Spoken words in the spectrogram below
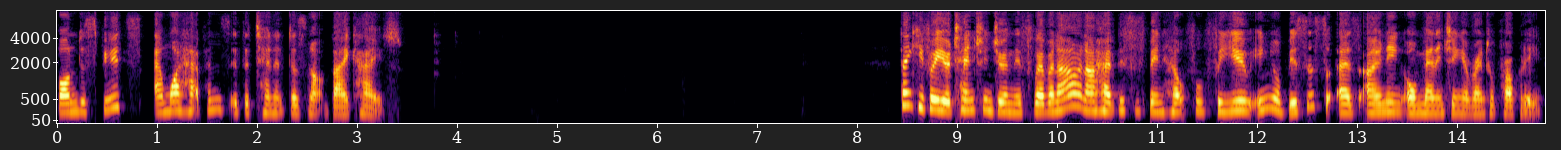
bond disputes, and what happens if the tenant does not vacate. Thank you for your attention during this webinar and I hope this has been helpful for you in your business as owning or managing a rental property.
